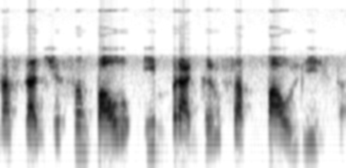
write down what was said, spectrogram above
nas cidades de São Paulo e Bragança Paulista.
